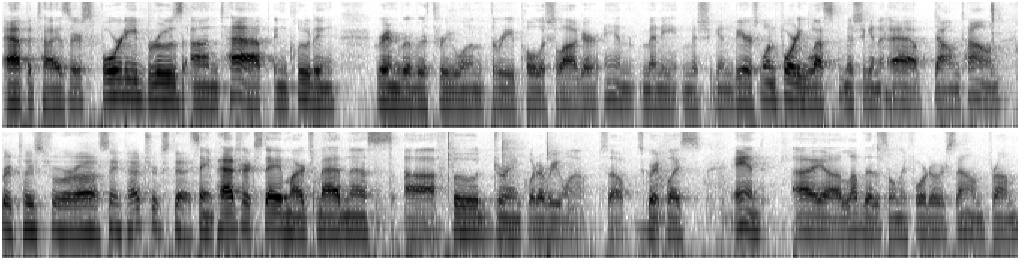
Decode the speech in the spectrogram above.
appetizers. 40 brews on tap, including Grand River 313 Polish Lager and many Michigan beers. 140 West Michigan Ave, downtown. Great place for uh, St. Patrick's Day. St. Patrick's Day, March Madness, uh, food, drink, whatever you want. So it's a great place. And I uh, love that it's only four doors down from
